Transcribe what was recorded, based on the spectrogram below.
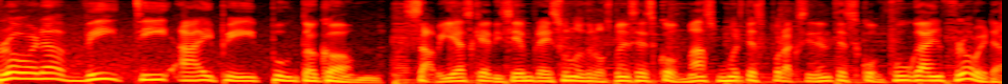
floridavtip.com. ¿Sabías que diciembre es uno de los meses con más muertes por accidentes con fuga en Florida?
